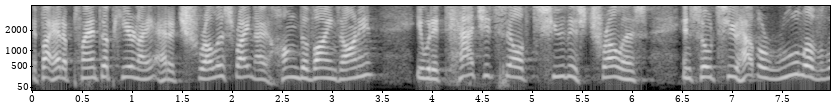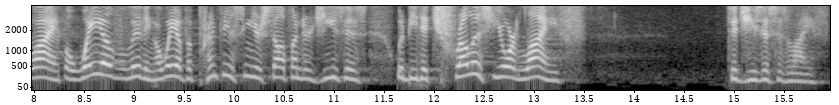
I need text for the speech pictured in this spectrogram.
If I had a plant up here and I had a trellis, right, and I hung the vines on it, it would attach itself to this trellis. And so to have a rule of life, a way of living, a way of apprenticing yourself under Jesus would be to trellis your life to Jesus' life.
